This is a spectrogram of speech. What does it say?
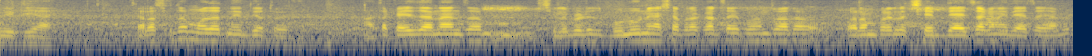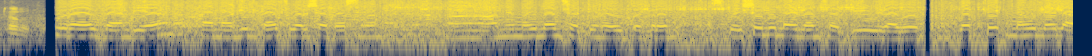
निधी आहे त्यालासुद्धा मदत निधी देतो आहे आता काही जणांचा सेलिब्रिटीज बोलू नये अशा प्रकारचं आहे परंतु आता परंपरेला छेद द्यायचा का नाही द्यायचा हे आम्ही ठरवतो. राज दांडिया हा मागील पाच वर्षापासून आम्ही महिलांसाठी हा उपक्रम स्पेशली महिलांसाठी राबवतो. प्रत्येक महिलेला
